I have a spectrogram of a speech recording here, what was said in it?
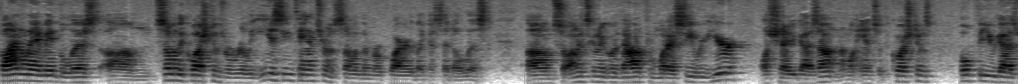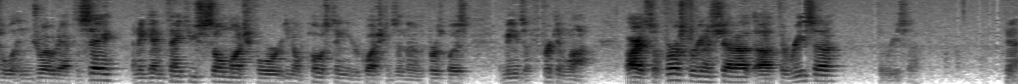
Finally, I made the list. Um, some of the questions were really easy to answer, and some of them required, like I said, a list. Um, so I'm just going to go down from what I see right here. I'll shout you guys out, and I'm going to answer the questions. Hopefully, you guys will enjoy what I have to say. And again, thank you so much for you know posting your questions in there in the first place. It means a freaking lot. All right, so first we're going to shout out uh, Theresa. Theresa. Yeah.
